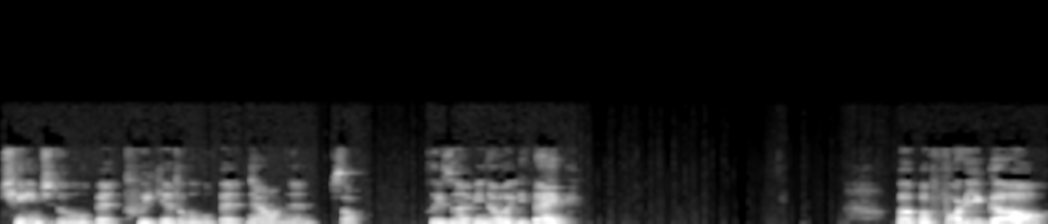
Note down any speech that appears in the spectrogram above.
change it a little bit, tweak it a little bit now and then. So please let me know what you think. But before you go,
